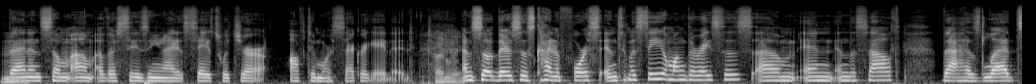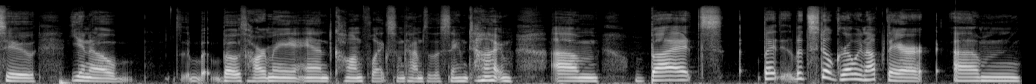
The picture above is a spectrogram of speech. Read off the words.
than in some um, other cities in the United States, which are often more segregated. Totally. And so there's this kind of forced intimacy among the races um, in in the South that has led to, you know, b- both harmony and conflict sometimes at the same time. Um, but but but still, growing up there, um,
